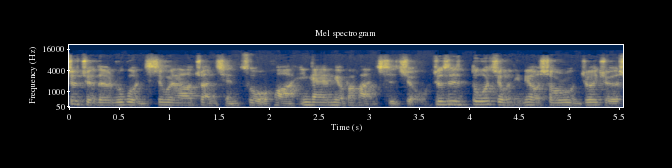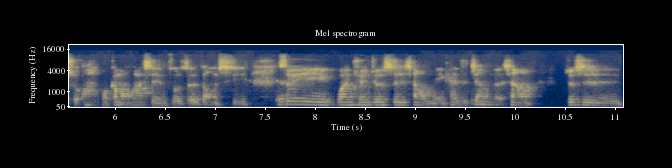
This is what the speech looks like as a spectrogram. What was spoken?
就觉得如果你是为了要赚钱做的话，应该没有办法很持久。就是多久你没有收入，你就会觉得说啊，我干嘛花时间做这个东西？所以完全就是像我们一开始讲的，嗯、像。就是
